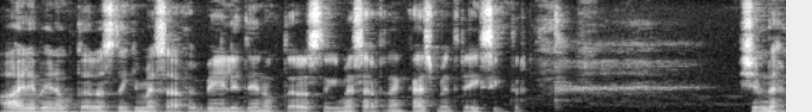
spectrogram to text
A ile B nokta arasındaki mesafe B ile D nokta arasındaki mesafeden kaç metre eksiktir? Şimdi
